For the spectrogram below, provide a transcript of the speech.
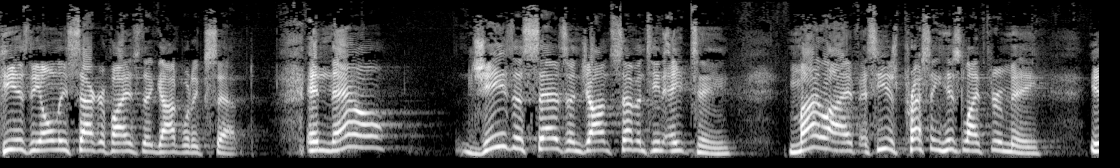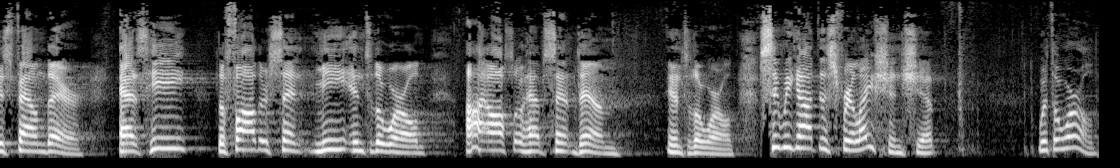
He is the only sacrifice that God would accept. And now, Jesus says in John 17, 18, my life, as he is pressing his life through me, is found there. As he, the Father, sent me into the world, I also have sent them into the world. See, we got this relationship with the world.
